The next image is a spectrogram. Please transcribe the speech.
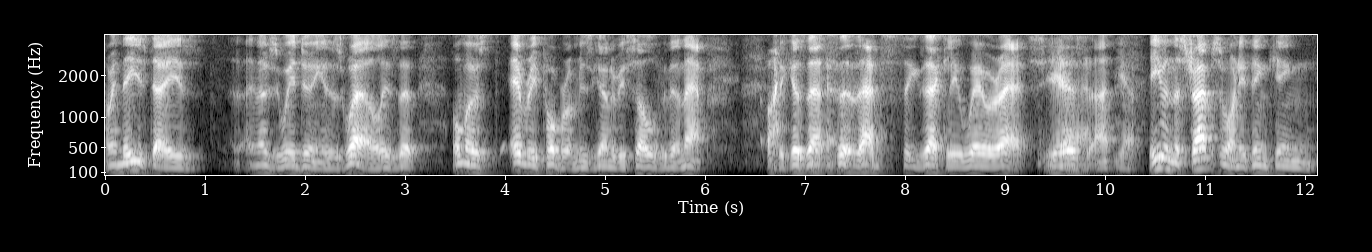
I mean these days, and notice we're doing it as well, is that almost every problem is going to be solved with an app. Because that's that's exactly where we're at. Yes, Yeah, Uh, yeah. Even the straps one, you're thinking,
